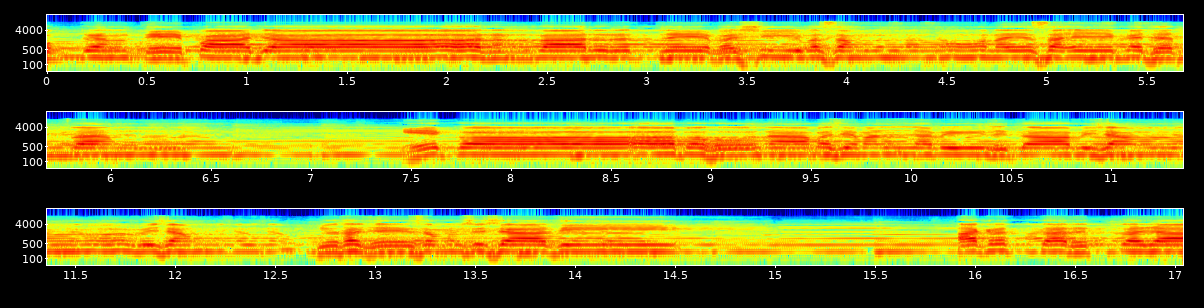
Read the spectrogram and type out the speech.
उग्रन्ते पाजानन्वारुरुद्रे वशीवसंनयस एकजत्वम् एको बहूनामशिमल्लवीलिता विषम् विषम्। युधजे संशिशाति अकृत्तरित्वया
